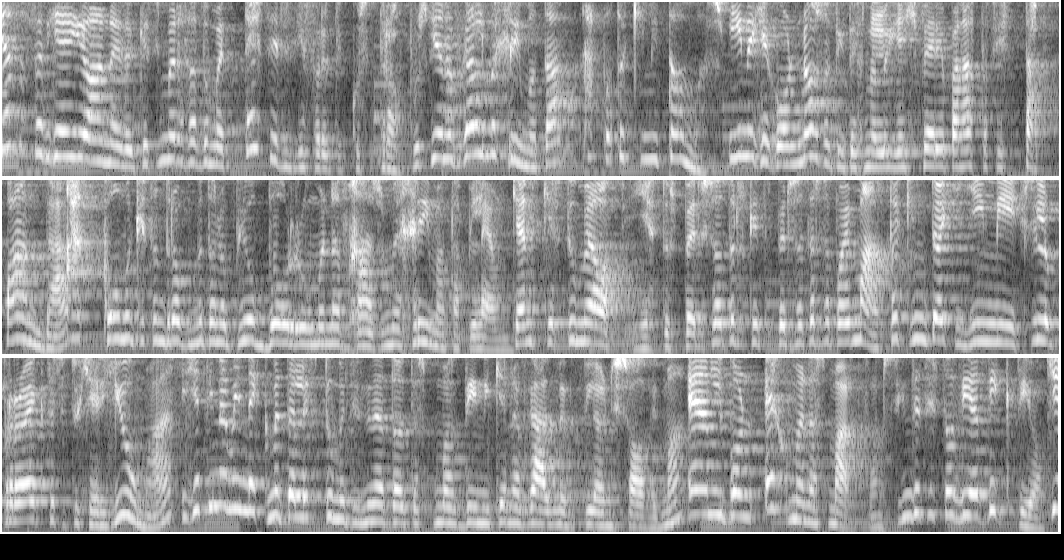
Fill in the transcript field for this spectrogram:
Γεια σας, παιδιά, η Ιωάννα εδώ και σήμερα θα δούμε τέσσερις διαφορετικούς τρόπους για να βγάλουμε χρήματα από το κινητό μας. Είναι γεγονός ότι η τεχνολογία έχει φέρει επανάσταση στα πάντα, ακόμα και στον τρόπο με τον οποίο μπορούμε να βγάζουμε χρήματα πλέον. Και αν σκεφτούμε ότι για τους περισσότερους και τις περισσότερες από εμάς το κινητό έχει γίνει ψηλοπροέκταση του χεριού μας, γιατί να μην εκμεταλλευτούμε τις δυνατότητες που μας δίνει και να βγάλουμε επιπλέον εισόδημα; Εάν λοιπόν έχουμε ένα smartphone, σύνδεση στο διαδίκτυο και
